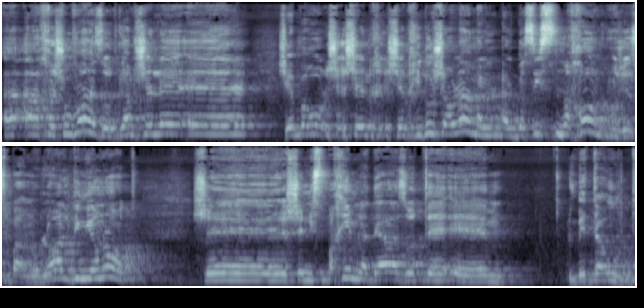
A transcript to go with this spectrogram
החשובה הזאת, גם של, שיהיה ברור, של, של חידוש העולם על, על בסיס נכון, כמו שהסברנו, לא על דמיונות ש, שנספחים לדעה הזאת בטעות.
